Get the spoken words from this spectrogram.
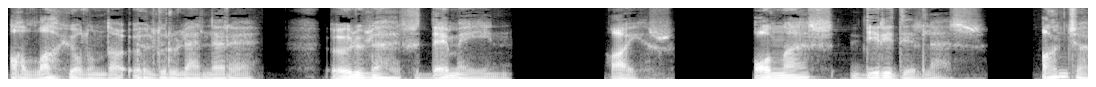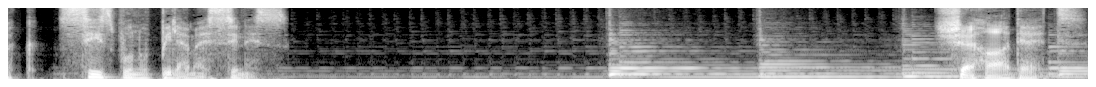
Allah yolunda öldürülenlere ölüler demeyin. Hayır, onlar diridirler. Ancak siz bunu bilemezsiniz. Şehadet,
